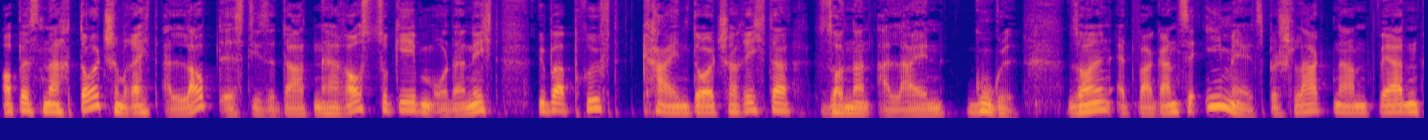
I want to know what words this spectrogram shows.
Ob es nach deutschem Recht erlaubt ist, diese Daten herauszugeben oder nicht, überprüft kein deutscher Richter, sondern allein Google. Sollen etwa ganze E-Mails beschlagnahmt werden,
